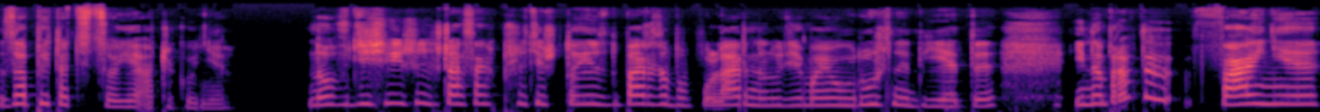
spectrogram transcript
zapytać co je, a czego nie. No w dzisiejszych czasach przecież to jest bardzo popularne, ludzie mają różne diety i naprawdę fajnie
